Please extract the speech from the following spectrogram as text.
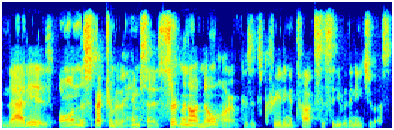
and that is on the spectrum of ahimsa. It's certainly not no harm because it's creating a toxicity within each of us.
